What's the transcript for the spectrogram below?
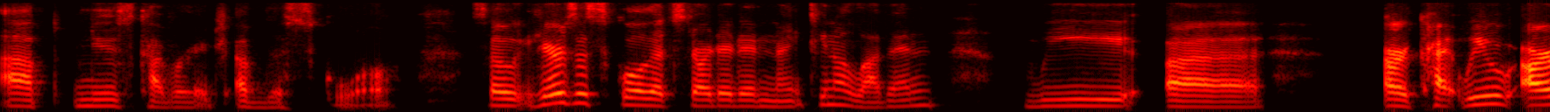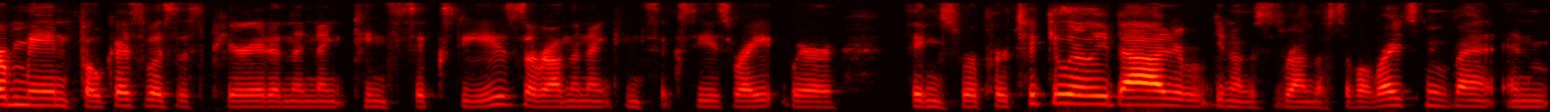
up news coverage of the school. So here's a school that started in 1911 we uh our we our main focus was this period in the 1960s around the 1960s right where things were particularly bad you know this is around the civil rights movement and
